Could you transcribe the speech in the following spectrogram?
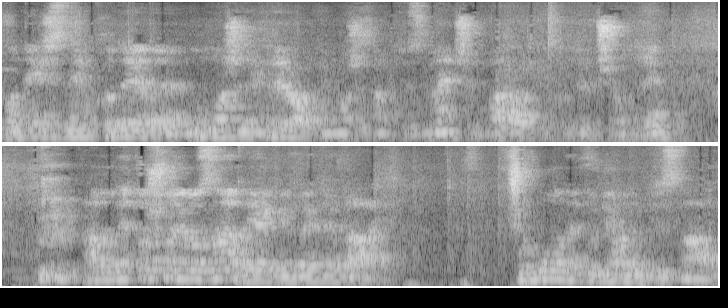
Вони ж з ним ходили, ну може не три роки, може там хтось менше, два роки ходив чи один. Але вони точно його знали, як він виглядає. Чому вони тут його не впізнали?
